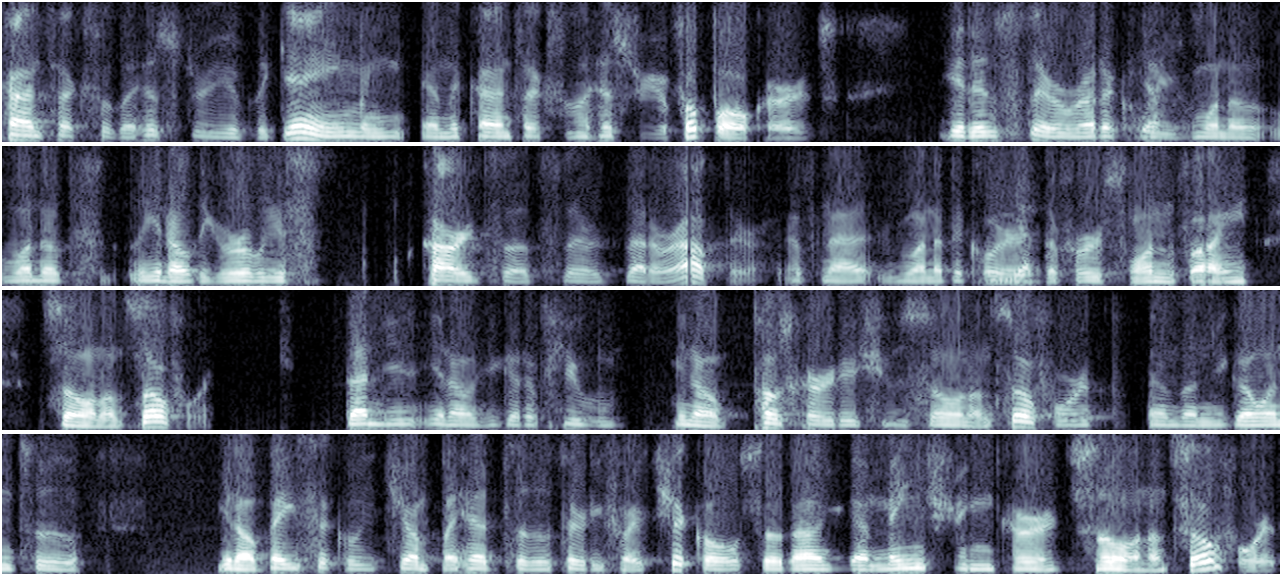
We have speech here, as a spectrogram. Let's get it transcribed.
context of the history of the game and, and the context of the history of football cards, it is theoretically Yes. one of one of you know the earliest cards that's there that are out there. If not, you want to declare Yep. it the first one, fine, so on and so forth. Then you you know you get a few you know postcard issues, so on and so forth, and then you go into you know basically jump ahead to the 35 chicle. So now you got mainstream cards, so on and so forth.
